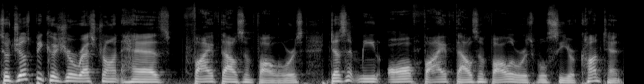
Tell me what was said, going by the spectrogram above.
So just because your restaurant has 5,000 followers doesn't mean all 5,000 followers will see your content.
